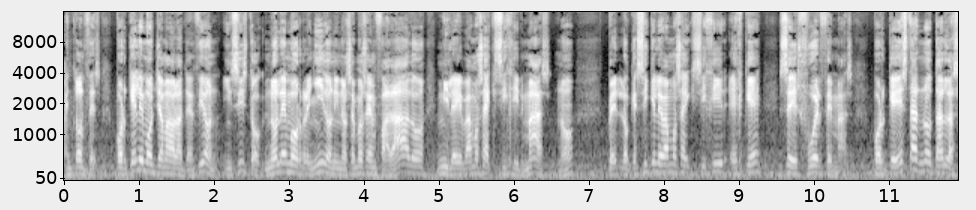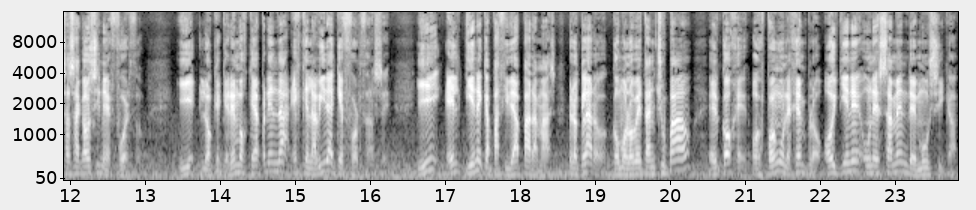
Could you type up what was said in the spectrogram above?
Entonces, ¿por qué le hemos llamado la atención? Insisto, no le hemos reñido, ni nos hemos enfadado, ni le vamos a exigir más, ¿no? Pero lo que sí que le vamos a exigir es que se esfuerce más porque estas notas las ha sacado sin esfuerzo. Y lo que queremos que aprenda es que en la vida hay que esforzarse. Y él tiene capacidad para más. Pero claro, como lo ve tan chupado, él coge, os pongo un ejemplo, hoy tiene un examen de música.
